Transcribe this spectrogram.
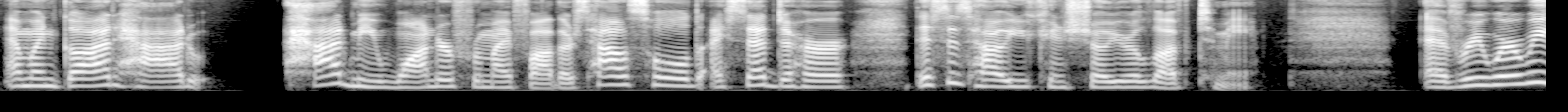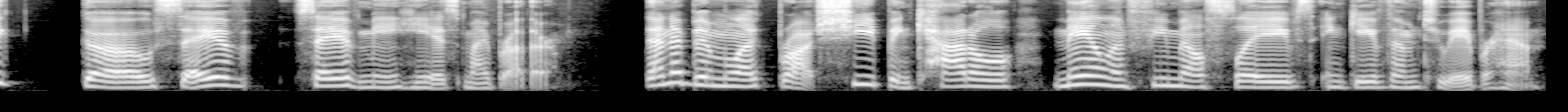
And when God had had me wander from my father's household, I said to her, This is how you can show your love to me. Everywhere we go, say of, say of me, he is my brother. Then Abimelech brought sheep and cattle, male and female slaves, and gave them to Abraham.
